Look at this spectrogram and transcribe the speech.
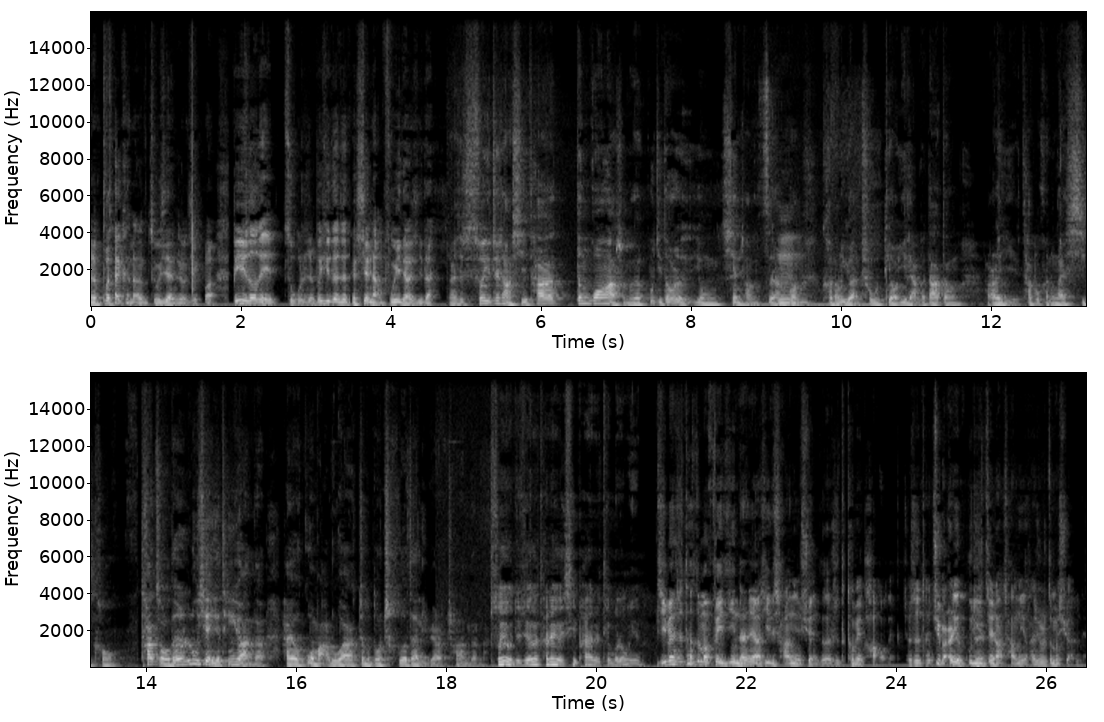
不太可能出现这种情况，必须都得组织，必须得在现场铺一条西单。而且所以这场戏它灯光啊什么的，估计都是用现场的自然光，可能远处吊一两个大灯而已，他不可能来细抠。他走的路线也挺远的，还有过马路啊，这么多车在里边穿的呢。所以我就觉得他这个戏拍的挺不容易的。即便是他这么费劲，但这场戏的场景选择是特别好的，就是他剧本里估计这场场景他就是这么选的，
